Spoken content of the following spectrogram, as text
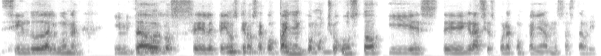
Sin duda alguna. Invitados, los, eh, le pedimos que nos acompañen con mucho gusto y este, gracias por acompañarnos hasta ahorita.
